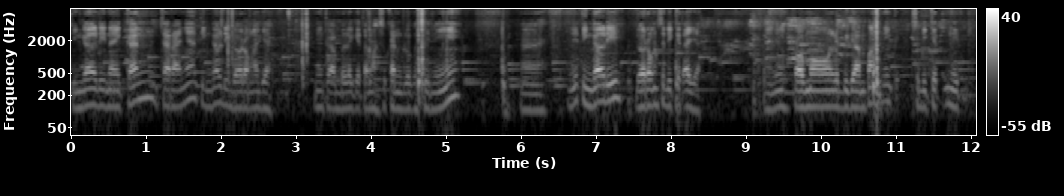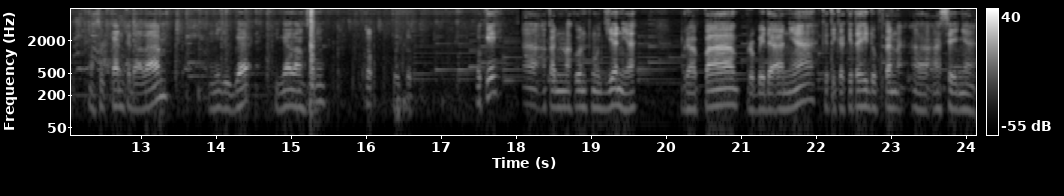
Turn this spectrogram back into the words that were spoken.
tinggal dinaikkan. Caranya tinggal didorong aja. Ini kabelnya kita masukkan dulu ke sini. Nah ini tinggal didorong sedikit aja. Nah ini kalau mau lebih gampang nih sedikit nih masukkan ke dalam. Ini juga tinggal langsung cok tutup. Oke kita akan melakukan pengujian ya. Berapa perbedaannya ketika kita hidupkan uh, eh, AC nya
